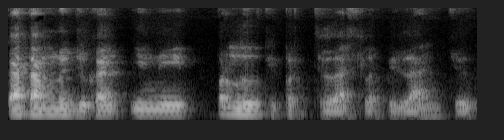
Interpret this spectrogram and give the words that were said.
Kata menunjukkan ini perlu diperjelas lebih lanjut.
